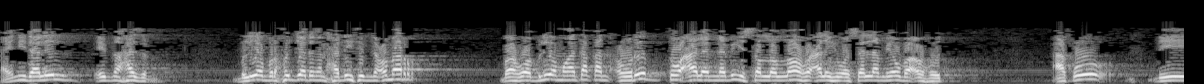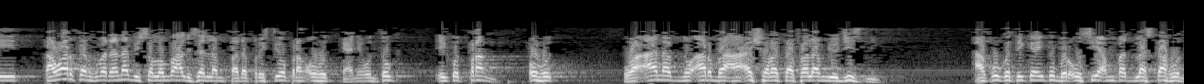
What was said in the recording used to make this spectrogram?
Nah, ini dalil Ibn Hazm. Beliau berhujjah dengan hadis Ibn Umar bahwa beliau mengatakan uridtu 'ala Nabi sallallahu alaihi wasallam yaum Uhud. Aku ditawarkan kepada Nabi sallallahu alaihi wasallam pada peristiwa perang Uhud, yakni untuk ikut perang Uhud. Wa ana ibnu arba'a asyrata falam yujizni. Aku ketika itu berusia 14 tahun,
